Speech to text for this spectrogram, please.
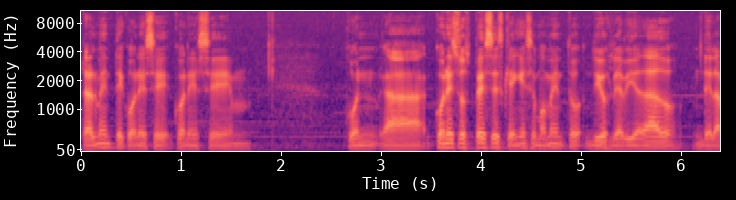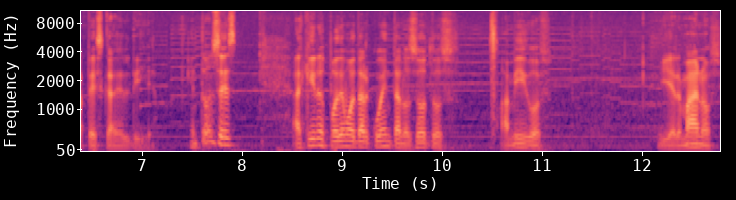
realmente con ese, con ese, con, ah, con esos peces que en ese momento Dios le había dado de la pesca del día. Entonces, aquí nos podemos dar cuenta nosotros, amigos y hermanos,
